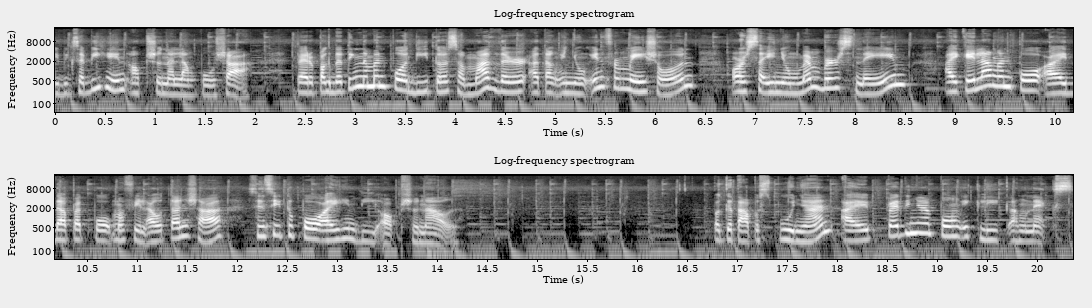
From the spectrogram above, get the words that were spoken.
Ibig sabihin, optional lang po siya. Pero pagdating naman po dito sa mother at ang inyong information or sa inyong member's name, ay kailangan po ay dapat po ma-fill outan siya since ito po ay hindi optional. Pagkatapos po niyan, ay pwede na pong i-click ang next.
